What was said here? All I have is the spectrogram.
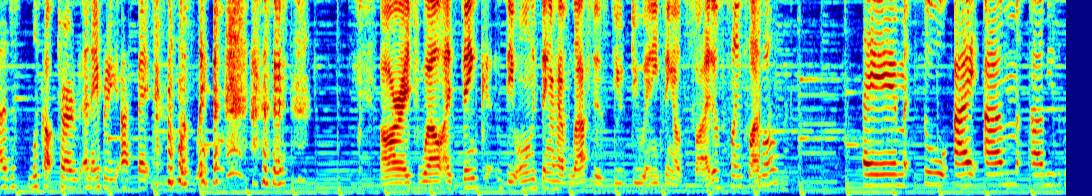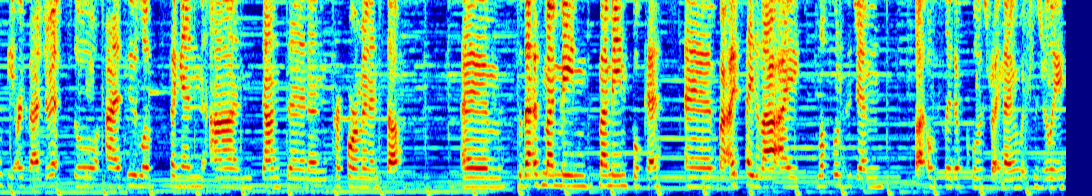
i just look up to her in every aspect mostly. All right well i think the only thing i have left is do you do anything outside of playing flyball Um, so I am a musical theatre graduate, so I do love singing and dancing and performing and stuff. Um, so that is my main my main focus. Um, but outside of that, I love going to the gym. But obviously they're closed right now, which is really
